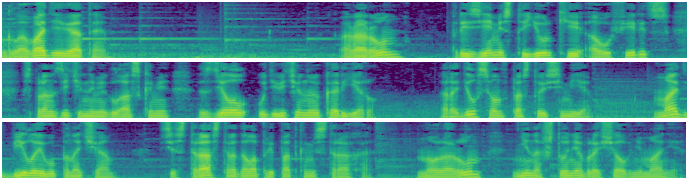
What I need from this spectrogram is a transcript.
Глава 9 Рарун, приземистый юркий ауфирец с пронзительными глазками, сделал удивительную карьеру. Родился он в простой семье. Мать била его по ночам, сестра страдала припадками страха. Но Рарун ни на что не обращал внимания.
